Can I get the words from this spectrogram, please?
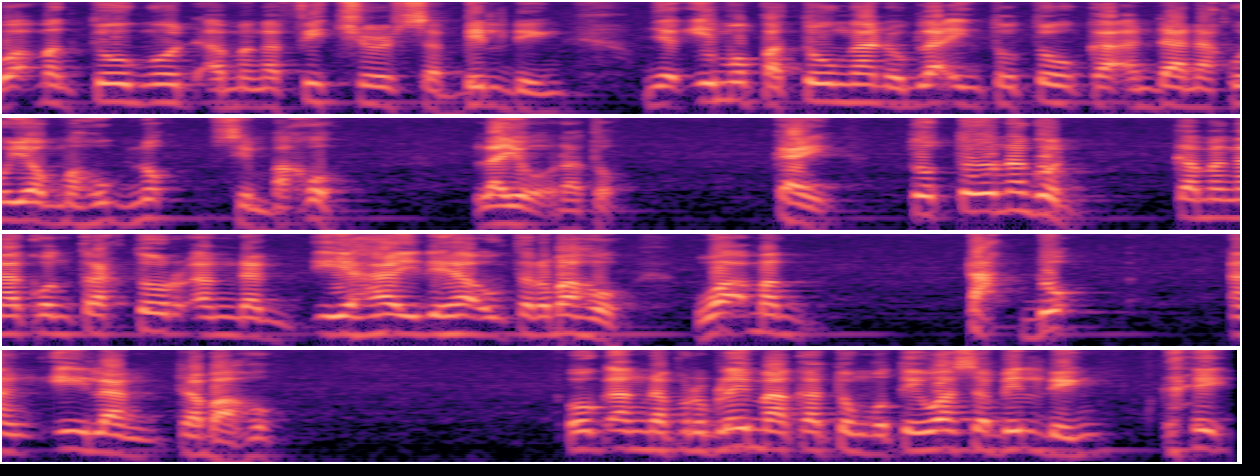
wa magtungod ang mga features sa building, nya imo patungan og laing tuto ka anda na kuyog mahugno simbako. Layo ra to. Kay tuto na gud ka mga kontraktor ang nag-ihay diha og trabaho, wa magtakdo ang ilang trabaho. Og ang na problema katong motiwa sa building kay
